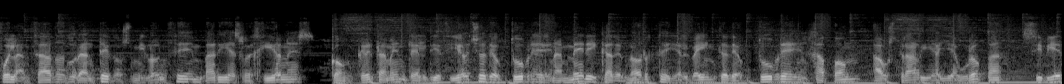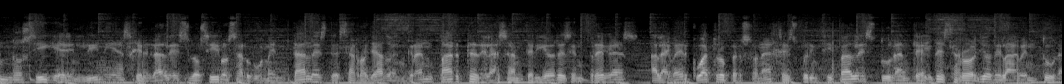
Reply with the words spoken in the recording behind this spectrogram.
Fue lanzado durante 2011 en varias regiones, concretamente el 18 de octubre en América del Norte y el 20 de octubre en Japón, Australia y Europa, si bien no sigue en líneas generales los hilos argumentales desarrollado en gran parte de las anteriores entregas, al haber cuatro personajes principales durante el desarrollo de la aventura.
